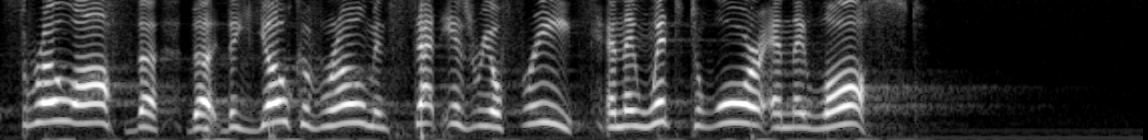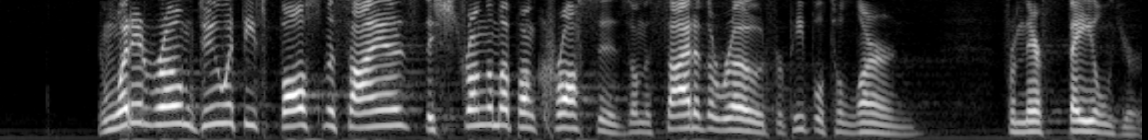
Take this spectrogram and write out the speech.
throw off the, the, the yoke of Rome and set Israel free. And they went to war and they lost. And what did Rome do with these false messiahs? They strung them up on crosses on the side of the road for people to learn from their failure.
